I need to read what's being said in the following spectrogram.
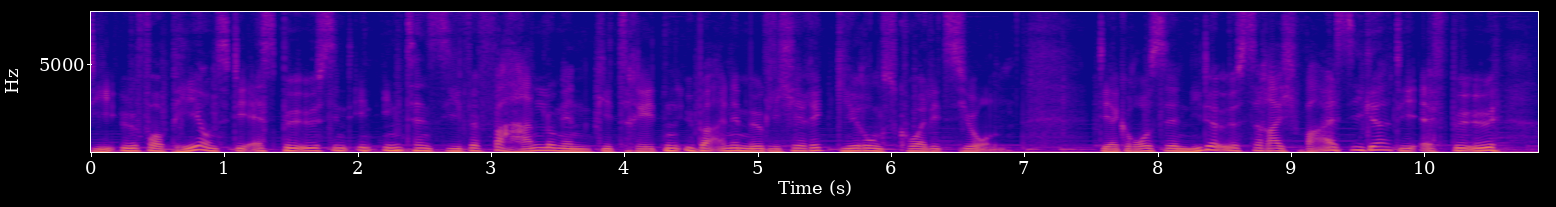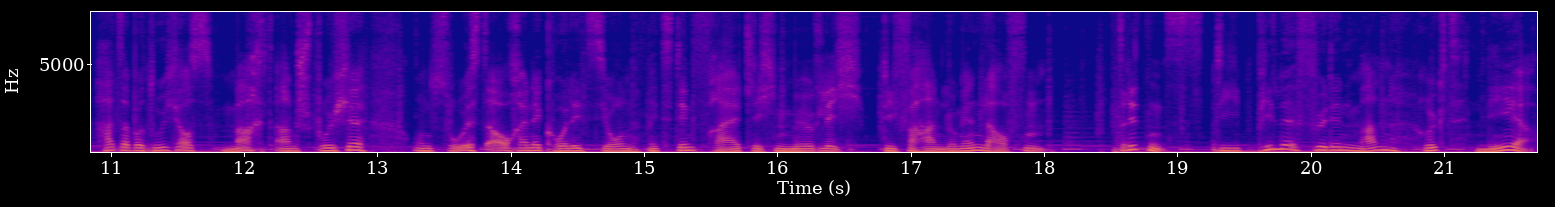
Die ÖVP und die SPÖ sind in intensive Verhandlungen getreten über eine mögliche Regierungskoalition. Der große Niederösterreich-Wahlsieger, die FPÖ, hat aber durchaus Machtansprüche und so ist auch eine Koalition mit den Freiheitlichen möglich. Die Verhandlungen laufen. Drittens, die Pille für den Mann rückt näher.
